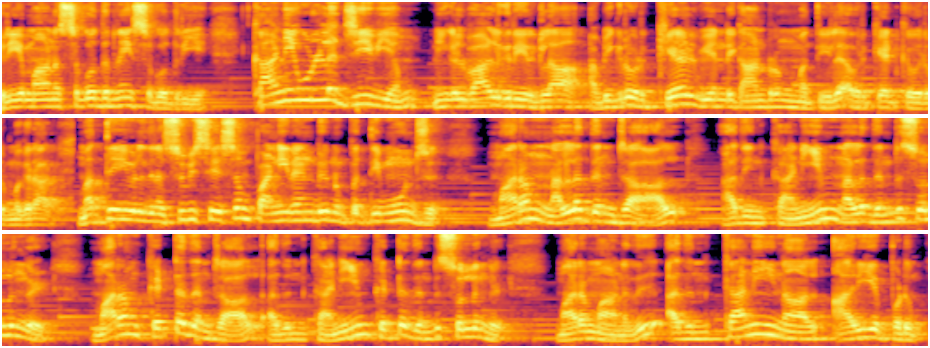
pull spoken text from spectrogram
பிரியமான சகோதரனே சகோதரியே கனி உள்ள ஜீவியம் நீங்கள் வாழ்கிறீர்களா? அப்படிங்கிற ஒரு கேள்வி இன்றைக்கு ஆண்டவங்க மத்தியில் அவர் கேட்க விரும்புகிறார். மத்திய எழுதின சுவிசேஷம் பன்னிரெண்டு முப்பத்தி மூன்று மரம் நல்லதென்றால் அதன் கனியும் நல்லதென்று சொல்லுங்கள். மரம் கெட்டதென்றால் அதன் கனியும் கெட்டதென்று சொல்லுங்கள். மரமானது அதன் கனியினால் அறியப்படும்.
